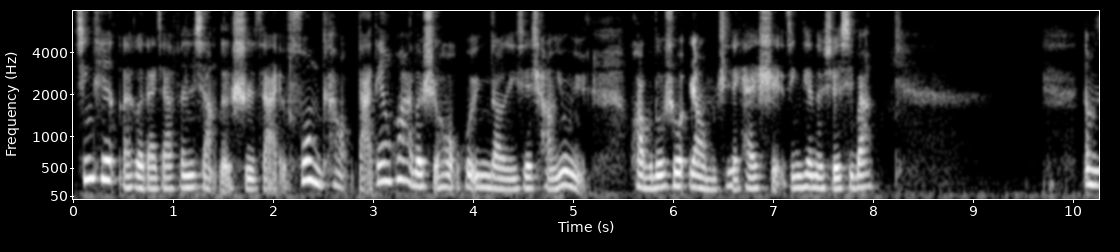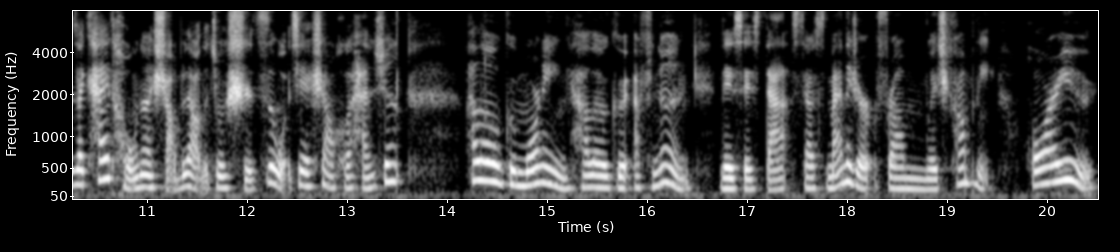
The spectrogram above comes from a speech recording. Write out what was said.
今天来和大家分享的是在 phone call 打电话的时候会用到的一些常用语。话不多说，让我们直接开始今天的学习吧。那么在开头呢，少不了的就是自我介绍和寒暄。Hello, good morning. Hello, good afternoon. This is Da, sales manager from which company? How are you?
